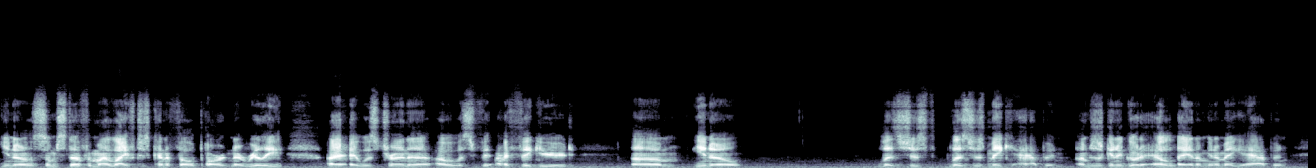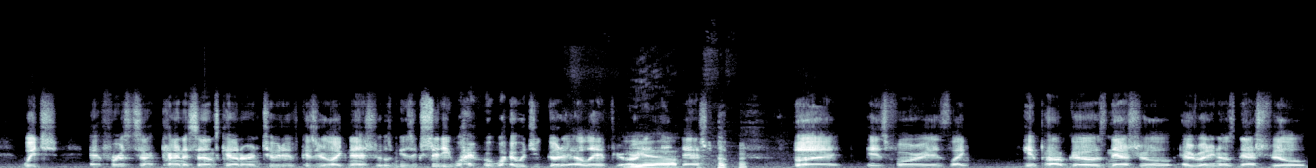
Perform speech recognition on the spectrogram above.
you know, some stuff in my life just kind of fell apart, and I really, I, was trying to. I was. I figured, um, you know, let's just let's just make it happen. I'm just gonna go to LA and I'm gonna make it happen, which at first kind of sounds counterintuitive because you're like Nashville's Music City. Why why would you go to LA if you're already Yeah. in Nashville? but as far as like hip hop goes, Nashville, everybody knows Nashville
